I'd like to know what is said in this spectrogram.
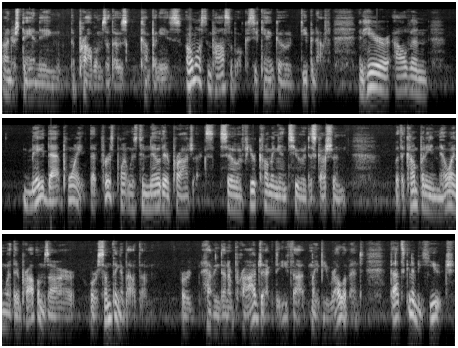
understanding the problems of those companies almost impossible because you can't go deep enough. And here, Alvin made that point. That first point was to know their projects. So if you're coming into a discussion with a company knowing what their problems are or something about them, or having done a project that you thought might be relevant, that's going to be huge.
